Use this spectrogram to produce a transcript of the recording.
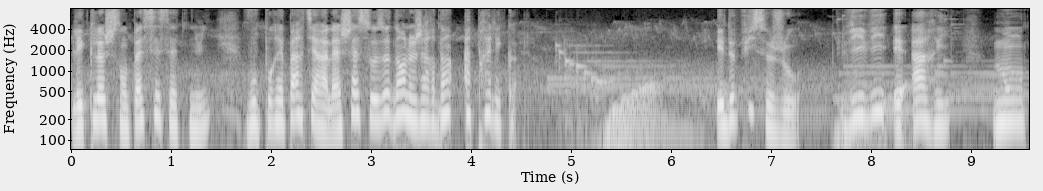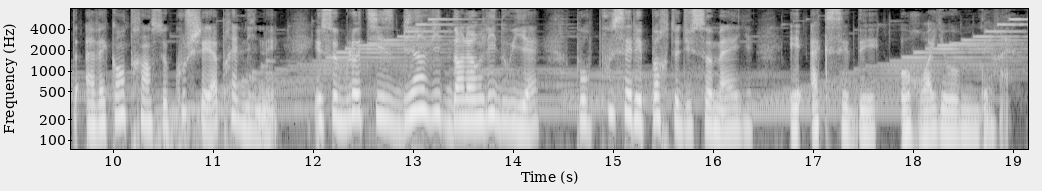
Les cloches sont passées cette nuit. Vous pourrez partir à la chasse aux œufs dans le jardin après l'école. Et depuis ce jour, Vivi et Harry montent avec entrain se coucher après le dîner et se blottissent bien vite dans leur lit douillet pour pousser les portes du sommeil et accéder au royaume des rêves.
